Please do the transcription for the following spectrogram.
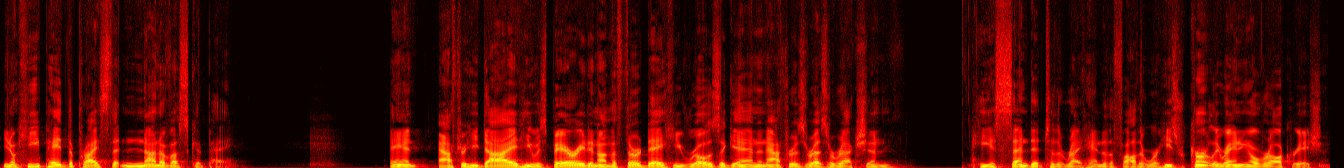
You know, he paid the price that none of us could pay. And after he died, he was buried, and on the third day, he rose again. And after his resurrection, he ascended to the right hand of the Father, where he's currently reigning over all creation.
